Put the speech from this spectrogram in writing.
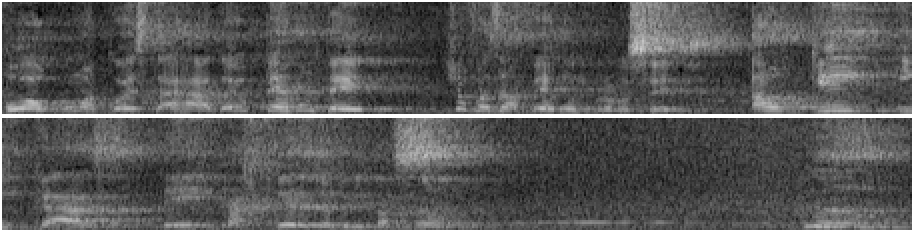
Ou alguma coisa está errada? Aí eu perguntei, deixa eu fazer uma pergunta para vocês: alguém em casa tem carteira de habilitação? Não,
